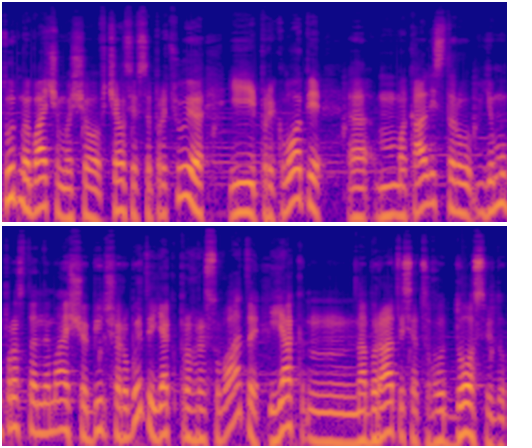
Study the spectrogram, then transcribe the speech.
Тут ми бачимо, що в Челсі все працює, і при клопі е, Макалістеру йому просто немає що більше робити, як прогресувати і як набиратися цього досвіду,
